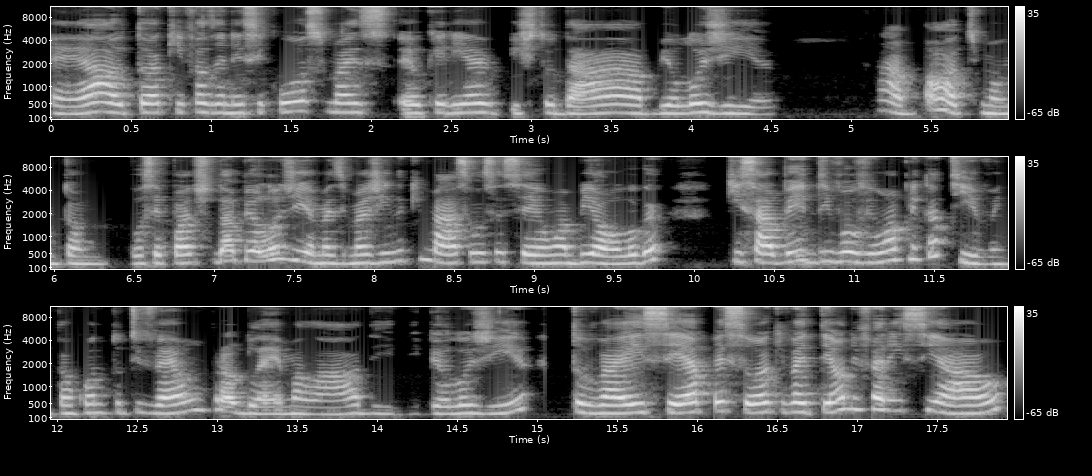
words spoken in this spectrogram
é, ah, eu tô aqui fazendo esse curso, mas eu queria estudar biologia. Ah, ótimo, então você pode estudar biologia, mas imagina que massa você ser uma bióloga que sabe desenvolver um aplicativo. Então, quando tu tiver um problema lá de, de biologia, tu vai ser a pessoa que vai ter um diferencial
